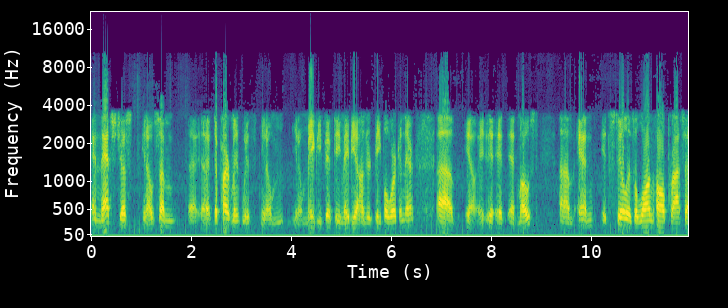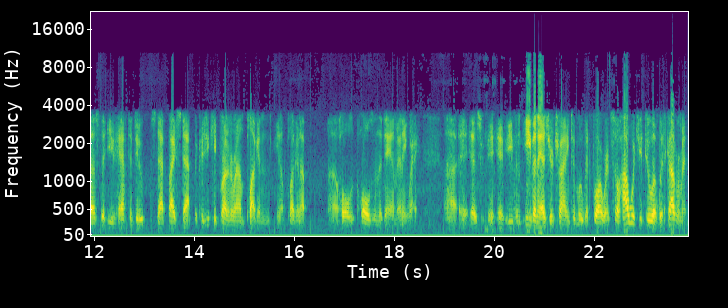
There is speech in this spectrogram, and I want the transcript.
and that's just you know some uh, uh, department with you know you know maybe fifty, maybe a hundred people working there, uh, you know, at, at, at most, um, and it still is a long haul process that you have to do step by step because you keep running around plugging you know plugging up uh, hole, holes in the dam anyway uh, as even even as you're trying to move it forward. So how would you do it with government?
